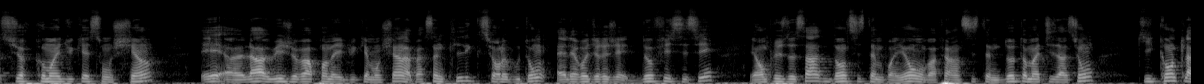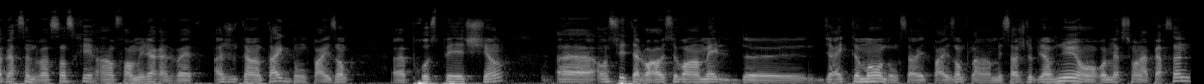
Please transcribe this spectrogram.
sur comment éduquer son chien. Et là, oui, je veux apprendre à éduquer mon chien. La personne clique sur le bouton, elle est redirigée d'office ici. Et en plus de ça, dans système.io, on va faire un système d'automatisation qui, quand la personne va s'inscrire à un formulaire, elle va être ajoutée à un tag, donc par exemple euh, prospect chien. Euh, ensuite, elle va recevoir un mail directement, donc ça va être par exemple un message de bienvenue en remerciant la personne.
